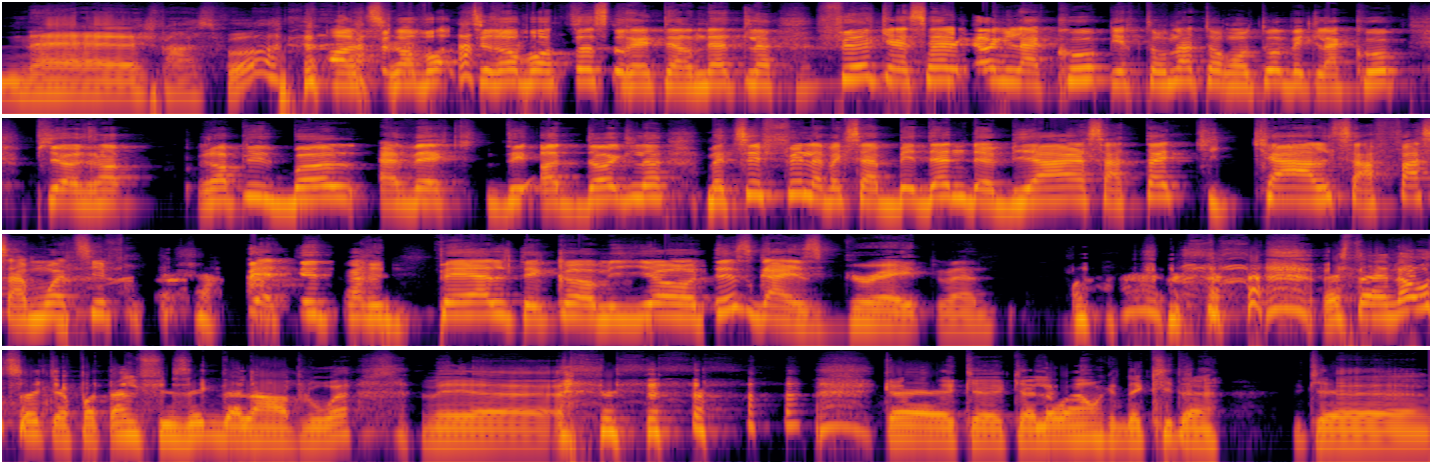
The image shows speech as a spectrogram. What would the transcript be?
Non, je pense pas. Ah, tu revois, tu revois ça sur Internet, là. Phil Kessel gagne la coupe, il retourne à Toronto avec la coupe, puis il a rem- rempli le bol avec des hot dogs, là. Mais tu sais, Phil, avec sa bédaine de bière, sa tête qui cale, sa face à moitié pétée par une pelle, t'es comme, yo, this guy is great, man. Mais c'est un autre, ça, qui a pas tant le physique de l'emploi, mais euh, que, que, que là, voyons, de qui que,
